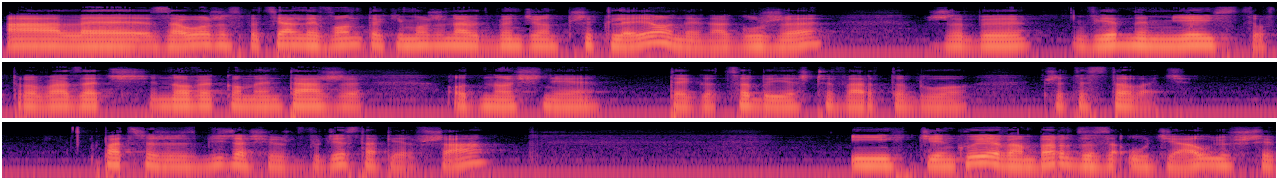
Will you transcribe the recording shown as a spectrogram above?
ale założę specjalny wątek i może nawet będzie on przyklejony na górze, żeby w jednym miejscu wprowadzać nowe komentarze odnośnie tego, co by jeszcze warto było przetestować. Patrzę, że zbliża się już 21. I dziękuję Wam bardzo za udział. Już się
